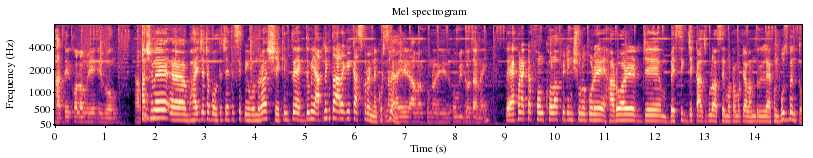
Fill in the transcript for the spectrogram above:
হাতে কলমে এবং আসলে আহ, ভাই যেটা বলতে চাইতেছে প্রিয় বন্ধুরা সে কিন্তু একদমই আপনি কিন্তু আর আগে কাজ করেন না না করছিলেন আমার কোনো অভিজ্ঞতা নাই। তো এখন একটা ফোন খোলা ফিটিং শুরু করে হার্ডওয়্যারের যে বেসিক যে কাজগুলো আছে মোটামুটি আলহামদুলিল্লাহ এখন বুঝবেন তো?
